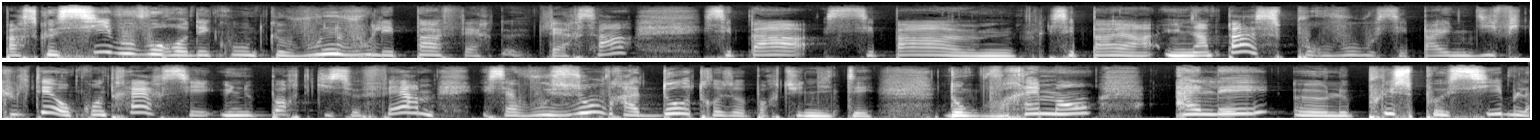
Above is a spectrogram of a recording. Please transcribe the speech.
Parce que si vous vous rendez compte que vous ne voulez pas faire, faire ça, c'est pas c'est pas euh, c'est pas une impasse pour vous, c'est pas une difficulté. Au contraire, c'est une porte qui se ferme et ça vous ouvre à d'autres opportunités. Donc vraiment, allez euh, le plus possible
